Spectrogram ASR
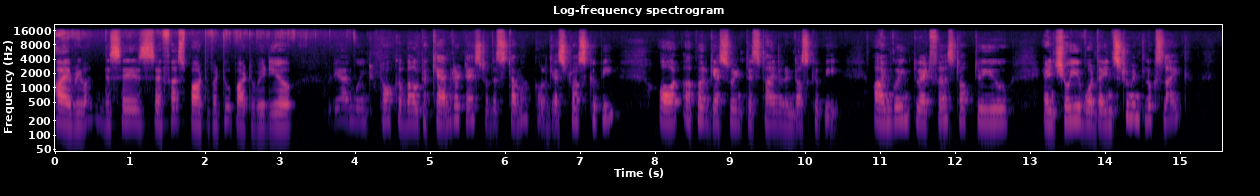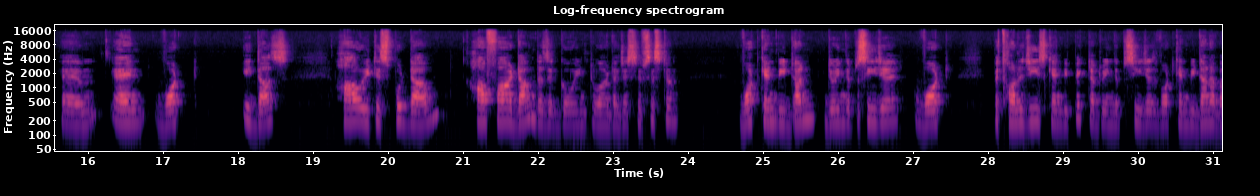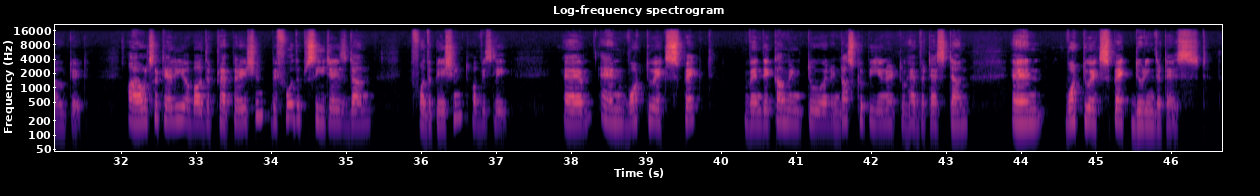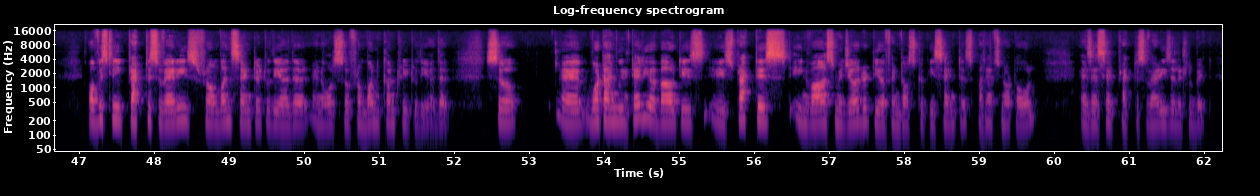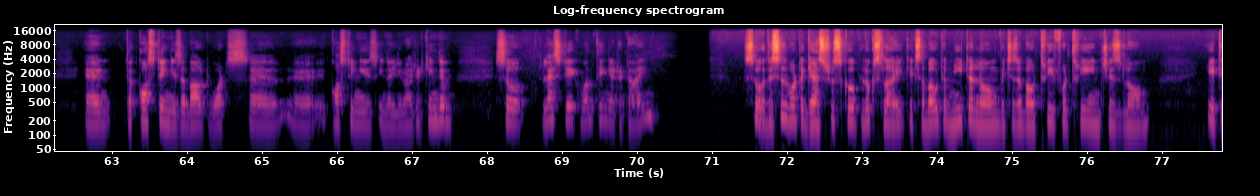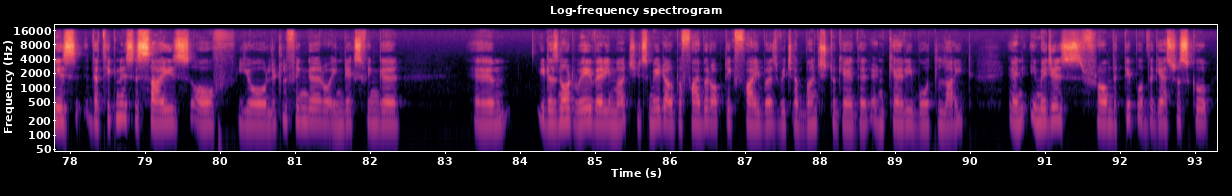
Hi everyone, this is the first part of a two-part video. Today I'm going to talk about a camera test of the stomach called gastroscopy or upper gastrointestinal endoscopy. I'm going to at first talk to you and show you what the instrument looks like um, and what it does, how it is put down, how far down does it go into our digestive system, what can be done during the procedure, what pathologies can be picked up during the procedures, what can be done about it. I also tell you about the preparation before the procedure is done for the patient, obviously, um, and what to expect when they come into an endoscopy unit to have the test done, and what to expect during the test. Obviously, practice varies from one center to the other and also from one country to the other. So uh, what I'm going to tell you about is, is practiced in vast majority of endoscopy centers, perhaps not all. As I said, practice varies a little bit. And the costing is about what's uh, uh, costing is in the United Kingdom. So let's take one thing at a time. So this is what a gastroscope looks like. It's about a meter long, which is about three foot three inches long. It is the thickness is size of your little finger or index finger um, it does not weigh very much. It's made out of fiber optic fibers which are bunched together and carry both light and images from the tip of the gastroscope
